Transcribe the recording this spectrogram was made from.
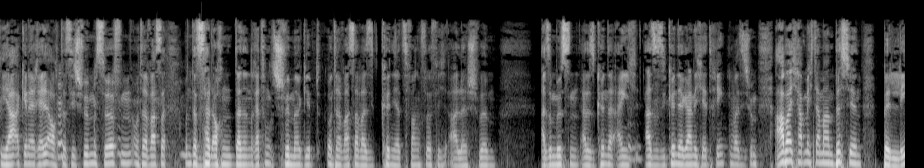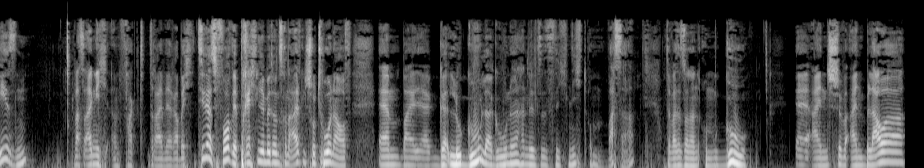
ja, generell auch, dass sie schwimmen, surfen unter Wasser und dass es halt auch ein, dann einen Rettungsschwimmer gibt unter Wasser, weil sie können ja zwangsläufig alle schwimmen. Also müssen, also sie können da eigentlich, also sie können ja gar nicht ertrinken, weil sie schwimmen. Aber ich habe mich da mal ein bisschen belesen, was eigentlich ein Fakt 3 wäre. Aber ich ziehe das vor, wir brechen hier mit unseren alten Strukturen auf. Ähm, bei der Gu-Lagune handelt es sich nicht um Wasser unter Wasser, sondern um Gu. Äh, ein, ein blauer,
